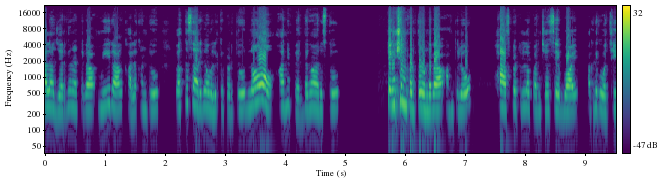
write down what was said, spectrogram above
అలా జరిగినట్టుగా మీరా కలకంటూ ఒక్కసారిగా ఉలికి పడుతూ నో! అని పెద్దగా అరుస్తూ టెన్షన్ పడుతూ ఉండగా అంతలో హాస్పిటల్లో పనిచేసే బాయ్ అక్కడికి వచ్చి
